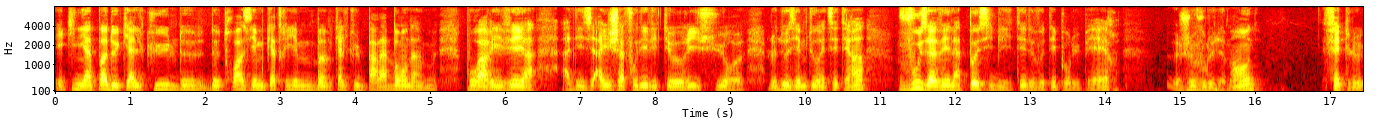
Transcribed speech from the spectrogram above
et qu'il n'y a pas de calcul de, troisième, quatrième calcul par la bande hein, pour arriver à, à échafauder des théories sur euh, le deuxième tour, etc., vous avez la possibilité de voter pour l'UPR. Je vous le demande. Faites-le.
